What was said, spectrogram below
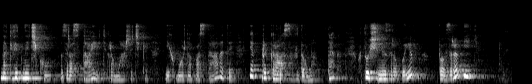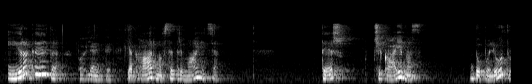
на квітничку зростають ромашечки. Їх можна поставити як прикрасу вдома. Так? Хто ще не зробив, то зробіть. І ракета. Погляньте, як гарно все тримається. Теж чекає нас до польоту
